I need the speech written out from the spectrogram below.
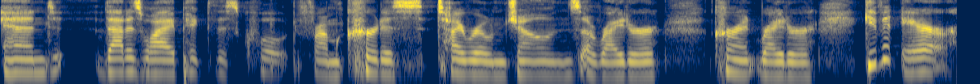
And that is why I picked this quote from Curtis Tyrone Jones, a writer, current writer. Give it air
